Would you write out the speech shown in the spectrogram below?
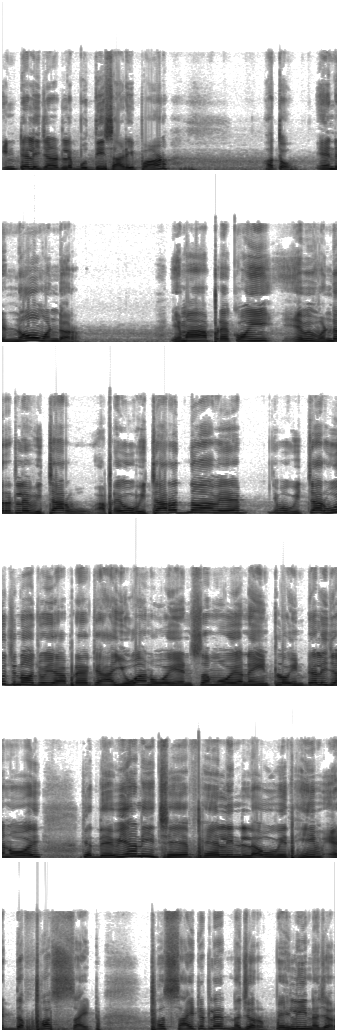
ઇન્ટેલિજન્ટ એટલે બુદ્ધિશાળી પણ હતો. એન્ડ નો વંડર એમાં આપણે કોઈ એવું વંડર એટલે વિચારવું. આપણે એવું વિચાર જ ન આવે. એવું વિચારવું જ ન જોઈએ આપણે કે આ યુવાન હોય હેન્ડસમ હોય અને એટલો ઇન્ટેલિજન્ટ હોય કે દેવ્યાની છે fell in love with him at the first sight first sight એટલે નજર, પહેલી નજર.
